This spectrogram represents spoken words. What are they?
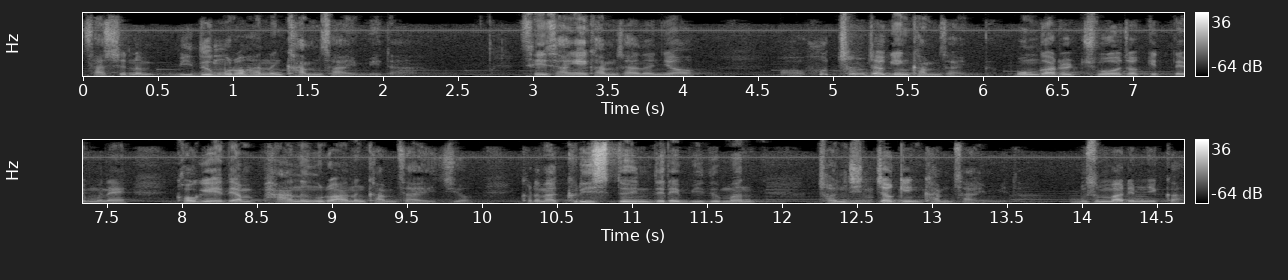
사실은 믿음으로 하는 감사입니다. 세상의 감사는요. 어, 후천적인 감사입니다. 뭔가를 주어졌기 때문에 거기에 대한 반응으로 하는 감사이지요. 그러나 그리스도인들의 믿음은 전진적인 감사입니다. 무슨 말입니까?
